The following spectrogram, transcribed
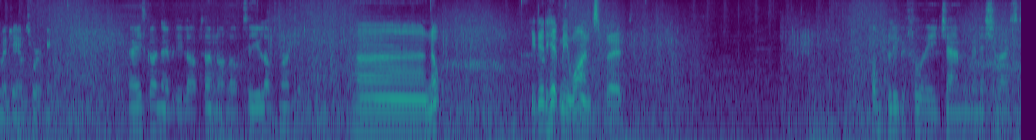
Does he have anybody locked or is my jams working? No, he's got nobody locked. I'm not locked. Are you locked, Marky? Uh, nope. He did hit me once, but Probably before the jam initialized.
